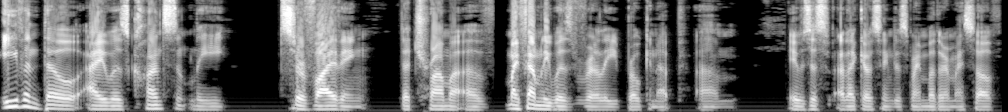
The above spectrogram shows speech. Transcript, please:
even though I was constantly surviving the trauma of my family was really broken up. Um, it was just like I was saying, just my mother and myself.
